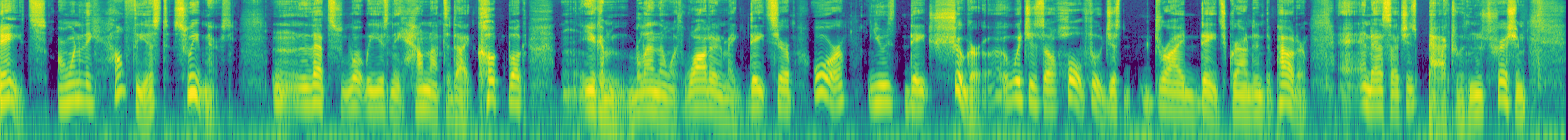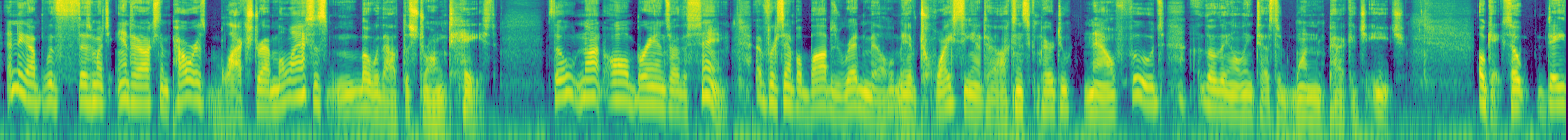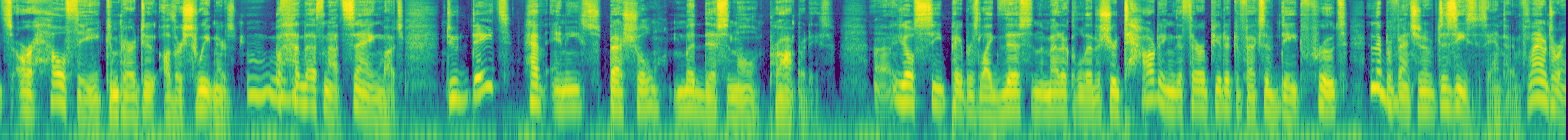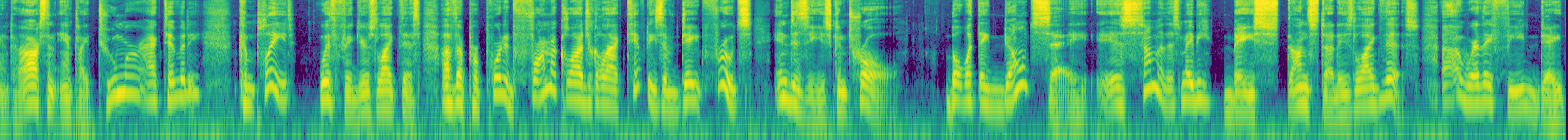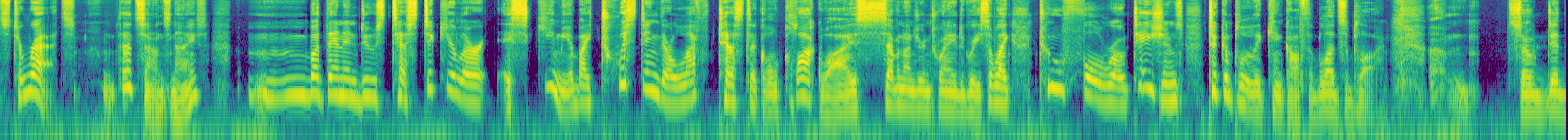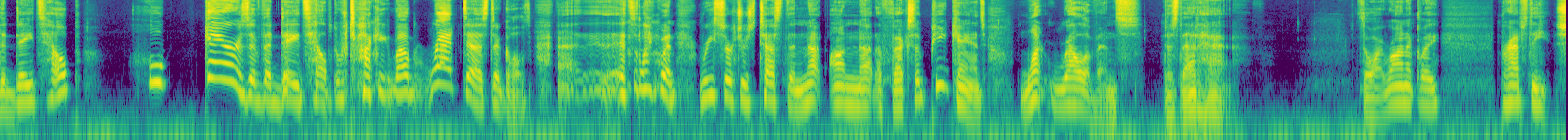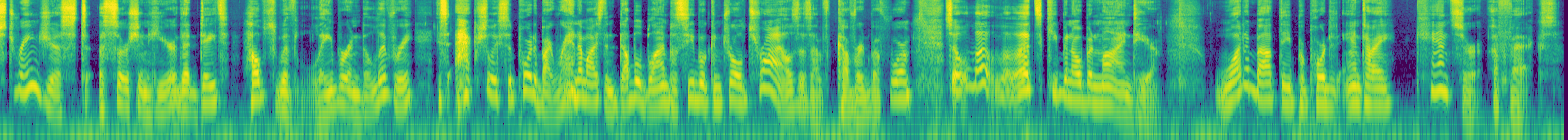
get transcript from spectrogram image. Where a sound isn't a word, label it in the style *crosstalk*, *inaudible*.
dates are one of the healthiest sweeteners. Mm, that's what we use in the How Not to Die cookbook. You can blend them with water to make date syrup, or use date sugar, which is a whole food, just dried dates ground into powder, and as such is packed with nutrition, ending up with as much antioxidant power as blackstrap molasses, but without the strong taste though not all brands are the same. For example, Bob's Red Mill may have twice the antioxidants compared to Now Foods, though they only tested one package each. OK, so dates are healthy compared to other sweeteners, *laughs* that's not saying much. Do dates have any special medicinal properties? Uh, you'll see papers like this in the medical literature touting the therapeutic effects of date fruits in the prevention of diseases, anti-inflammatory, antioxidant, anti-tumor activity, complete with figures like this, of the purported pharmacological activities of date fruits in disease control. But what they don't say is some of this may be based on studies like this, uh, where they feed dates to rats. That sounds nice. Mm, but then induce testicular ischemia by twisting their left testicle clockwise 720 degrees, so like two full rotations to completely kink off the blood supply. Um, so did the dates help? If the dates helped? We're talking about rat testicles. Uh, it's like when researchers test the nut-on-nut -nut effects of pecans. What relevance does that have? Though ironically, perhaps the strangest assertion here, that dates helps with labor and delivery, is actually supported by randomized and double-blind placebo-controlled trials, as I've covered before. So let's keep an open mind here. What about the purported anti-cancer effects?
